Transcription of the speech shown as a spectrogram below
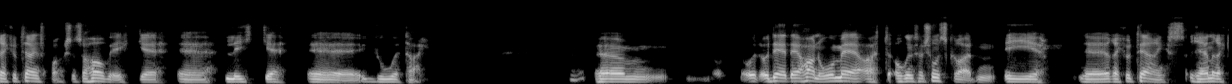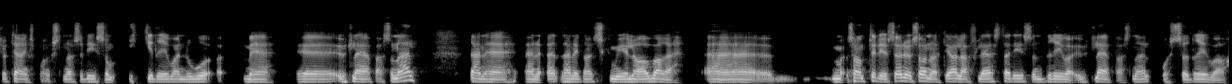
rekrutteringsbransjen, så har vi ikke eh, like gode tall. Um, og det, det, har noe med at organisasjonsgraden i rekrutterings, rene rekrutteringsbransjen, altså de som ikke driver noe med uh, utleie av personell, den er, den er, ganske mye lavere. Samtidig så er det jo sånn at de aller fleste av de som driver utleiepersonell, også driver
